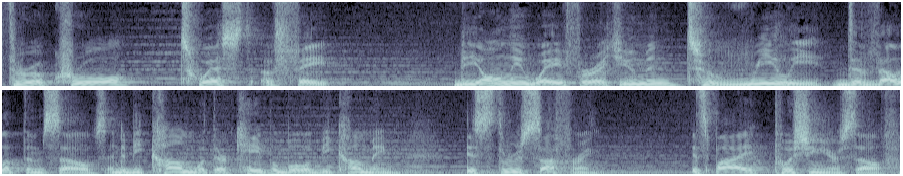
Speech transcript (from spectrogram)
Through a cruel twist of fate, the only way for a human to really develop themselves and to become what they're capable of becoming is through suffering. It's by pushing yourself.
